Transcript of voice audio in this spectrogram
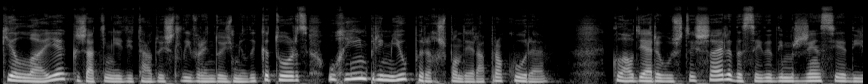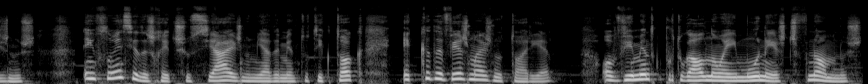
que a Leia, que já tinha editado este livro em 2014, o reimprimiu para responder à procura. Cláudia Araújo Teixeira, da saída de emergência, diz-nos: A influência das redes sociais, nomeadamente do TikTok, é cada vez mais notória. Obviamente que Portugal não é imune a estes fenómenos.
